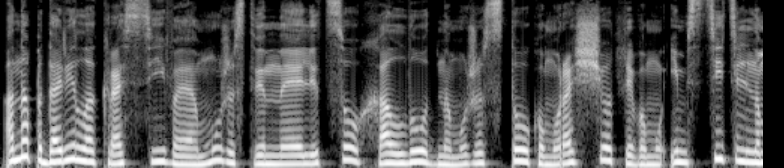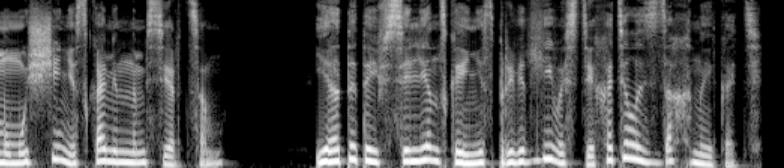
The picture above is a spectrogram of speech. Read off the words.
Она подарила красивое, мужественное лицо холодному, жестокому, расчетливому и мстительному мужчине с каменным сердцем. И от этой вселенской несправедливости хотелось захныкать.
